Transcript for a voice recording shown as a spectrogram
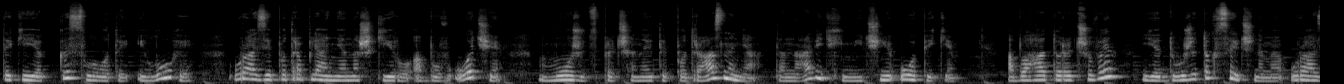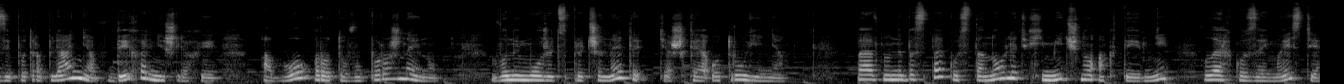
такі як кислоти і луги, у разі потрапляння на шкіру або в очі можуть спричинити подразнення та навіть хімічні опіки. А багато речовин є дуже токсичними у разі потрапляння в дихальні шляхи або ротову порожнину. Вони можуть спричинити тяжке отруєння. Певну небезпеку становлять хімічно активні, легкозаймисті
